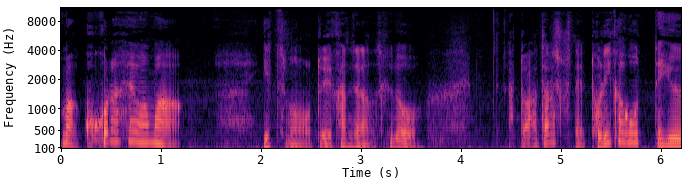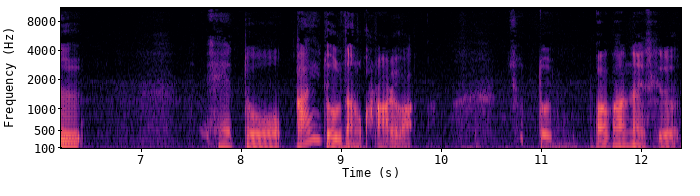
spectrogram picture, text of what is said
まあ、ここら辺はまあ、いつものという感じなんですけど、あと新しくね、鳥かごっていう、えっ、ー、と、アイドルなのかなあれは。ちょっとわかんないですけど、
